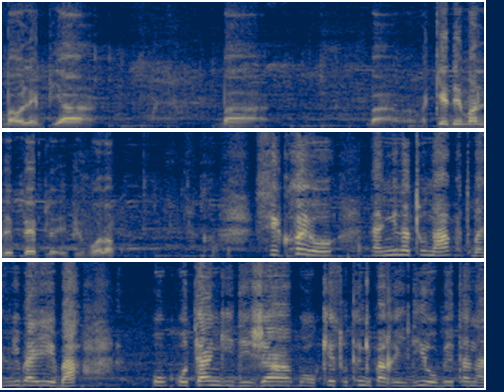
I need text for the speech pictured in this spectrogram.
baolympia ba ba, ba qui demande le peuple et puis voilà quoi. Sikoyo nalingi natuna bato balingi bayeba. Otangi déjà obeta na,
